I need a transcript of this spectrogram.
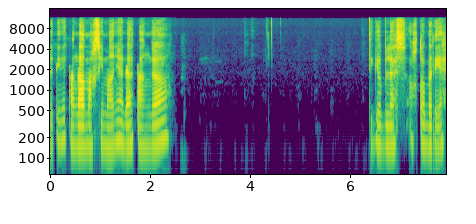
berarti ini tanggal maksimalnya adalah tanggal 13 Oktober ya.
